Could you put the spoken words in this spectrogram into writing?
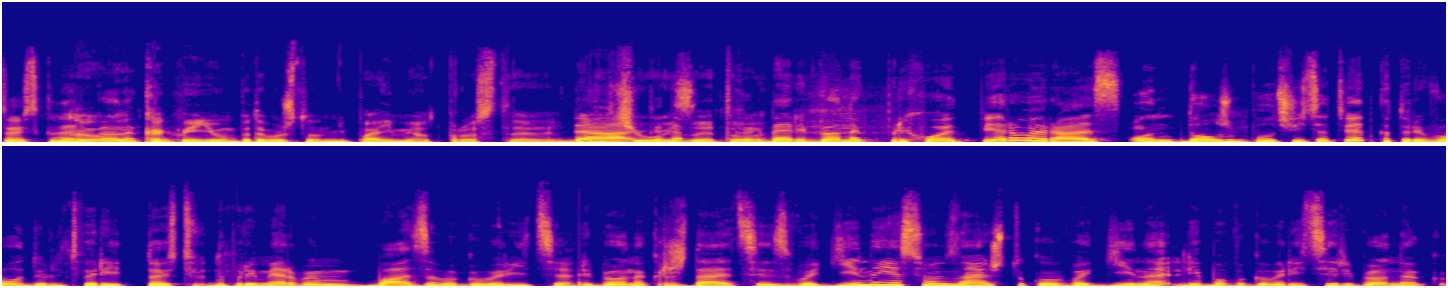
То есть, когда Ну, ребенок как минимум, потому что он не поймет просто да, ничего когда, из этого. когда ребенок приходит первый раз, он должен получить ответ, который его удовлетворит. То есть, например, вы ему базово говорите, ребенок рождается из вагины, если он знает, что такое вагина, либо вы говорите, ребенок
